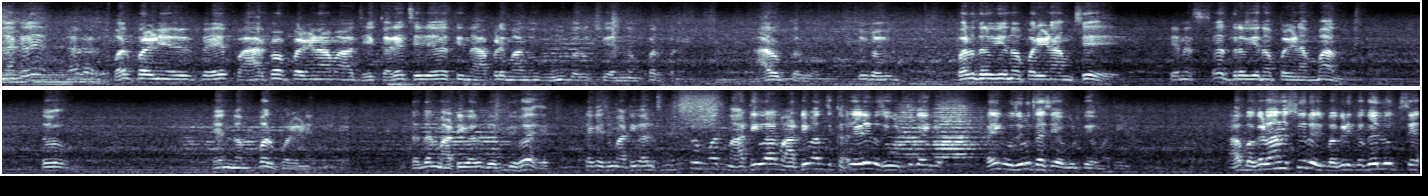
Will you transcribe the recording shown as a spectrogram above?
ના કરે? પર પરિણિત એ પારકો પરિણામ આ જે કરે છે વ્યવસ્થિત આપણે માનવું હું કરું છું એમનો પર પરિણામ. આરોપ કરવો. શું કહ્યું? પરદ્રવ્યનો પરિણામ છે, તેને સદ્રવ્યનો પરિણામ માનવું. તો એ નંબર પરિણતિ તદ્દન માટીવાળું દેખતી હોય તો કે છે, માટીવાળું વાળ માટીવાર માટીમાં ખરેડેલું છે, ઉડતું કંઈક કંઈક ઉજરું થશે ઉડતું એમાંથી. આ બગડવાનું શું રહ્યું? બગડી તો ગયેલું જ છે.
